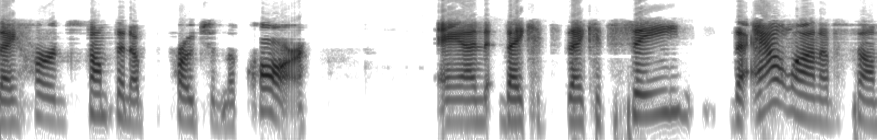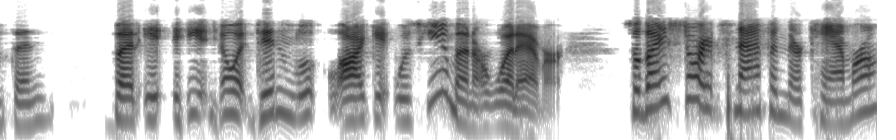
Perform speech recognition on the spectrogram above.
they heard something approaching the car. And they could they could see the outline of something, but it, you know it didn't look like it was human or whatever. So they started snapping their camera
